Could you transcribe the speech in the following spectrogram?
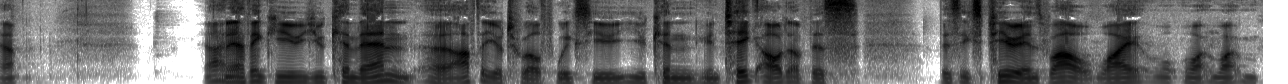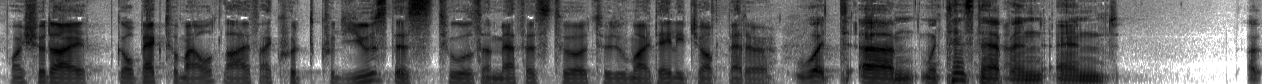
Yeah. Yeah, and I think you you can then uh, after your twelve weeks you you can you can take out of this this experience wow why, why why should i go back to my old life i could could use these tools and methods to to do my daily job better what um, what tends to happen yeah. and a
